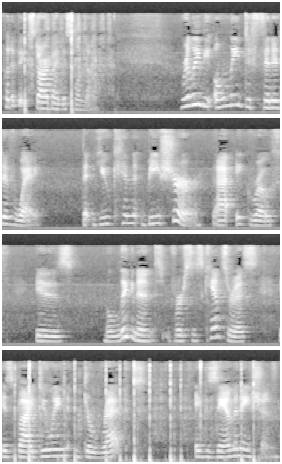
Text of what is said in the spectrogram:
Put a big star by this one though. Really, the only definitive way that you can be sure that a growth is malignant versus cancerous is by doing direct examination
